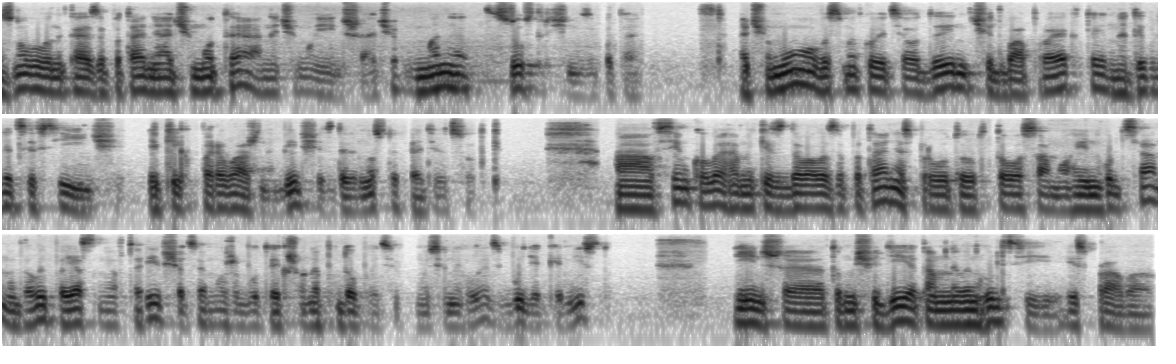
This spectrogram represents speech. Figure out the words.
знову виникає запитання: а чому те, а не чому інше? А чому у мене зустрічне запитання? А чому висмикується один чи два проекти, не дивляться всі інші, яких переважна більшість 95%? А всім колегам, які задавали запитання з приводу того самого інгульця, надали пояснення авторів, що це може бути, якщо не подобається комусь інгулець, будь-яке місто. Інше, тому що дія там не в Інгульці, і справа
